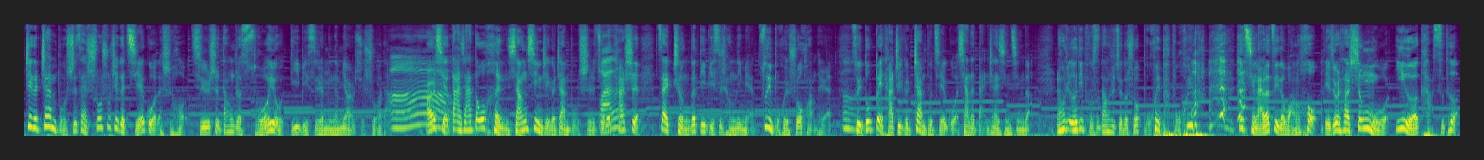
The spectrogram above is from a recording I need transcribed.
这个占卜师在说出这个结果的时候，其实是当着所有底比斯人民的面儿去说的，而且大家都很相信这个占卜师，觉得他是在整个底比斯城里面最不会说谎的人，所以都被他这个占卜结果吓得胆战心惊的。然后这俄狄浦斯当时觉得说不会吧，不会吧，就请来了自己的王后，也就是他的生母伊俄卡斯特。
